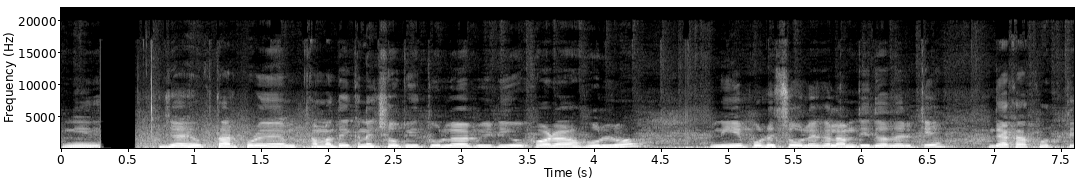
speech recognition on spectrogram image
নিয়ে যাই হোক, তারপরে আমাদের এখানে ছবি তোলা, ভিডিও করা হলো। নিয়ে পরে চলে গেলাম দিদাদেরকে দেখা করতে।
